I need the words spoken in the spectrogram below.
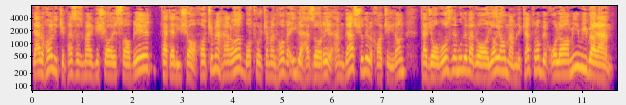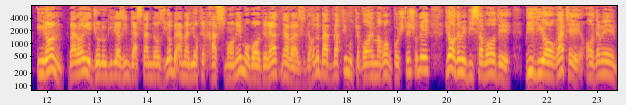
در حالی که پس از مرگ شاه سابق فتلی شاه حاکم هرات با ترکمنها و ایل هزاره همدست شده به خاک ایران تجاوز نموده و رعایای آن مملکت را به غلامی می‌برند. ایران برای جلوگیری از این دستاندازی ها به عملیات خسمانه مبادرت نورزیده. حالا بدبختی بود که قائم مقام کشته شده. یا آدم بی سواد بی لیاقت آدم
